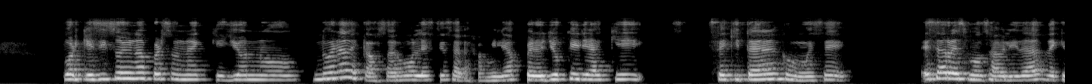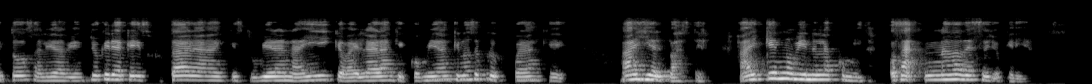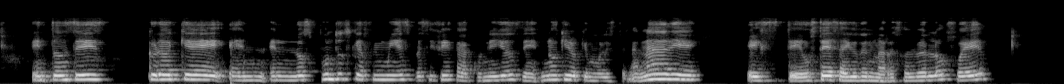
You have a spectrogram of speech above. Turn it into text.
Porque sí soy una persona que yo no, no era de causar molestias a la familia, pero yo quería que se quitaran como ese esa responsabilidad de que todo saliera bien. Yo quería que disfrutaran, que estuvieran ahí, que bailaran, que comieran, que no se preocuparan que, ay, el pastel, ay, que no viene la comida. O sea, nada de eso yo quería. Entonces, creo que en, en los puntos que fui muy específica con ellos de no quiero que molesten a nadie, este, ustedes ayúdenme a resolverlo, fue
